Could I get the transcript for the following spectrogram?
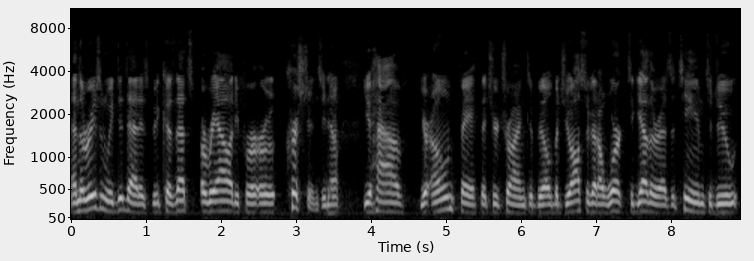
And the reason we did that is because that's a reality for Christians. You know, you have your own faith that you're trying to build, but you also got to work together as a team to do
